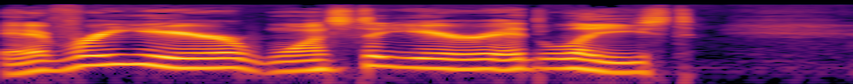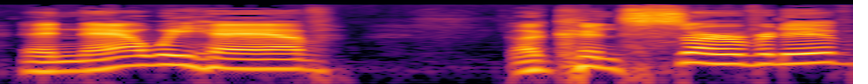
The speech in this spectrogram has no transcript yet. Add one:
every year, once a year at least. And now we have a conservative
